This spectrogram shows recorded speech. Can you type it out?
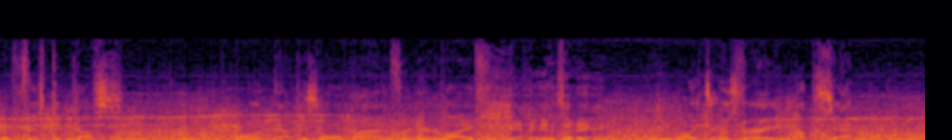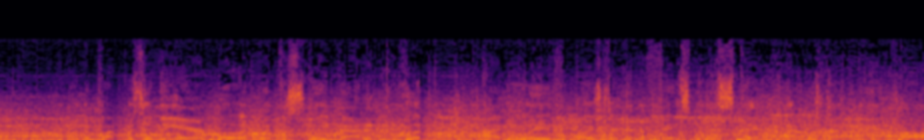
the fisticuffs. Now just holding on for dear life. Yeah, isn't he? Oyster was very upset when the puck was in the air. Bolduc went to sweep at it and clipped, I believe, Oyster in the face with his stick. That was not going to get called.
